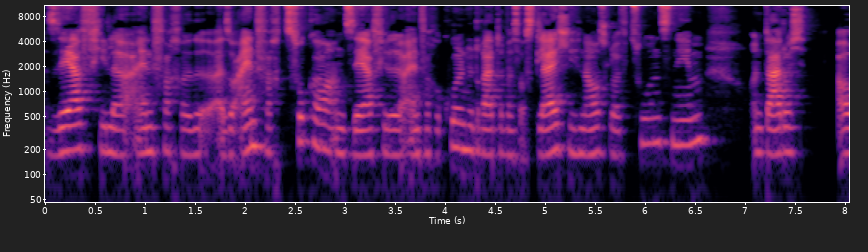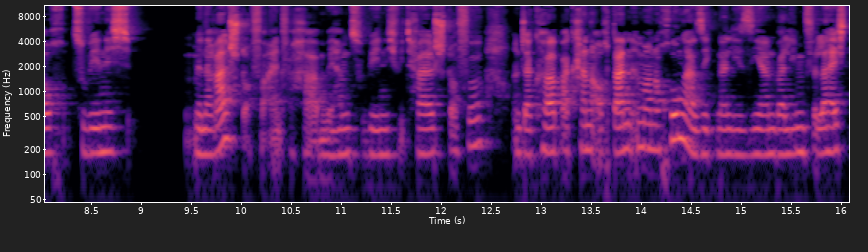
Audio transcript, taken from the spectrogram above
sehr viele einfache, also einfach Zucker und sehr viel einfache Kohlenhydrate, was aufs Gleiche hinausläuft, zu uns nehmen und dadurch auch zu wenig Mineralstoffe einfach haben. Wir haben zu wenig Vitalstoffe und der Körper kann auch dann immer noch Hunger signalisieren, weil ihm vielleicht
